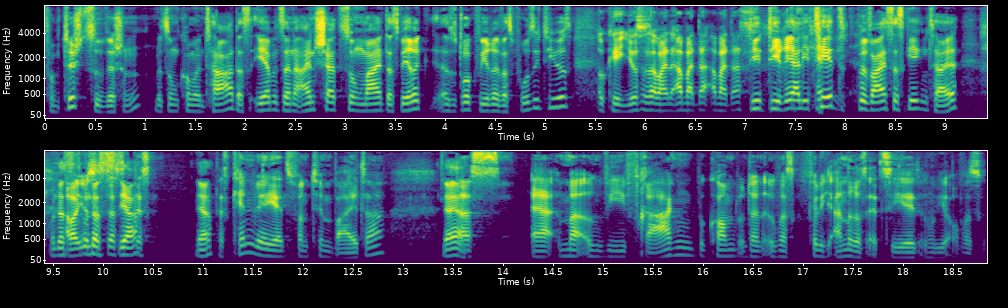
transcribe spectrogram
vom Tisch zu wischen mit so einem Kommentar, dass er mit seiner Einschätzung meint, das wäre, also Druck wäre was Positives. Okay, Justus, aber, aber, aber das. Die, die Realität das beweist das Gegenteil. Und das, aber Justus, und das, das, ja, das, ja? das kennen wir jetzt von Tim Walter, ja, ja. dass er immer irgendwie Fragen bekommt und dann irgendwas völlig anderes erzählt, irgendwie auch was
